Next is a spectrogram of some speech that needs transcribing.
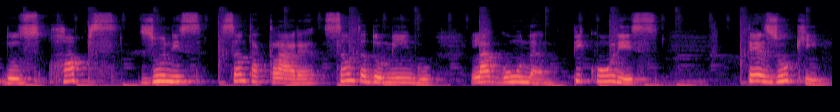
dos Hops, Zunis, Santa Clara, Santa Domingo, Laguna, Picures, Tezuki.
